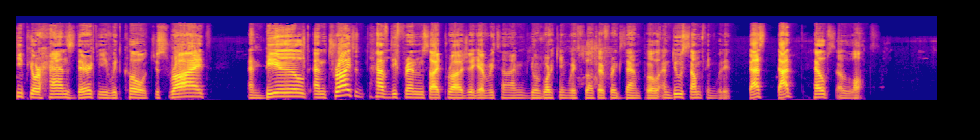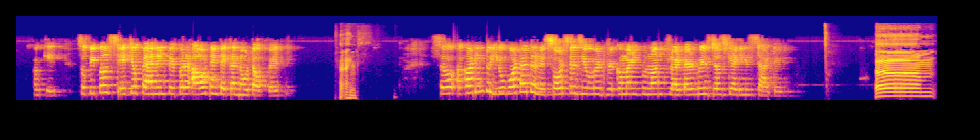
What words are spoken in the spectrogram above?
keep your hands dirty with code. Just write and build and try to have different side project every time you're working with Flutter, for example, and do something with it. That's that helps a lot. Okay, so people take your pen and paper out and take a note of it. Thanks. So, according to you, what are the resources you would recommend to learn Flutter who is just getting started? Um,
